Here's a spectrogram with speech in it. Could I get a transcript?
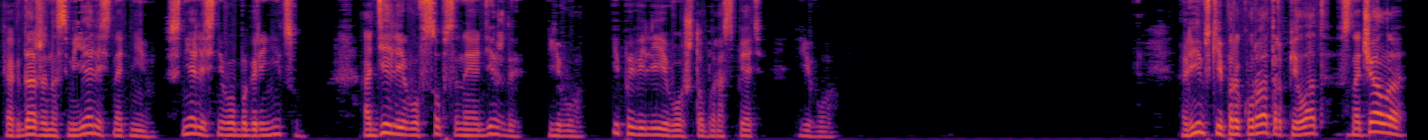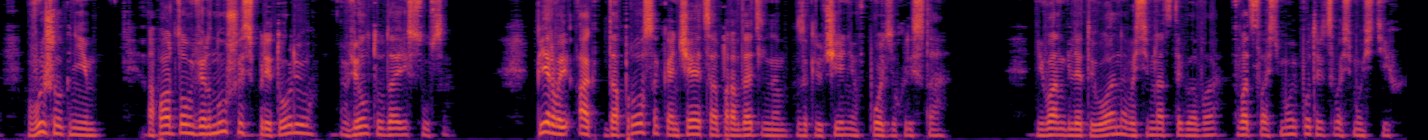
Когда же насмеялись над ним, сняли с него багряницу, одели его в собственные одежды его и повели его, чтобы распять его. Римский прокуратор Пилат сначала вышел к ним, а потом, вернувшись в приторию, вел туда Иисуса. Первый акт допроса кончается оправдательным заключением в пользу Христа. Евангелие от Иоанна, 18 глава, 28 по 38 стих.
